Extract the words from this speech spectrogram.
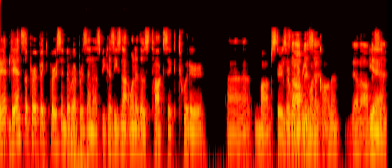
Dan, Dan's the perfect person to represent us because he's not one of those toxic Twitter uh, mobsters or whatever you want to call them. Yeah, the opposite.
